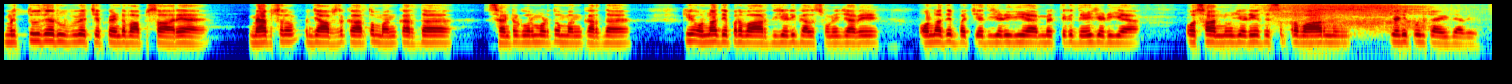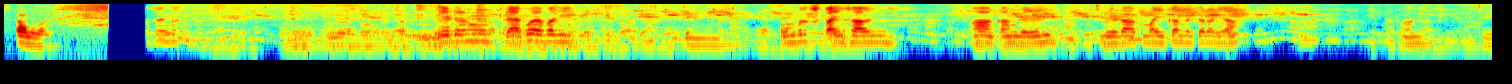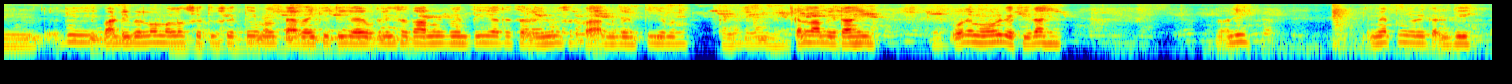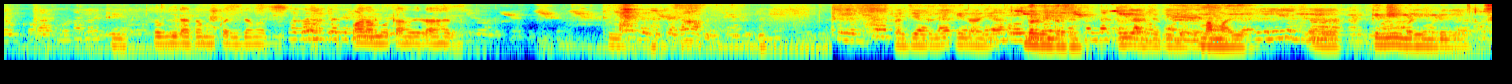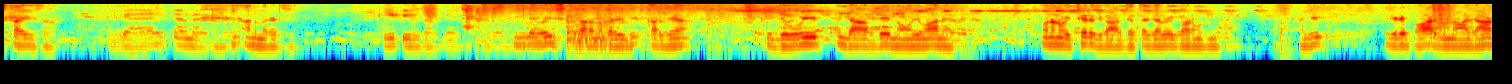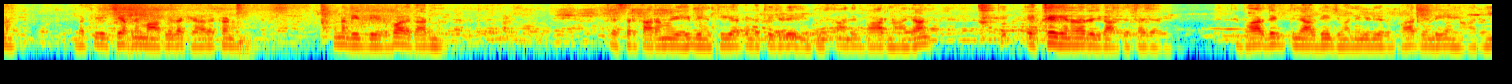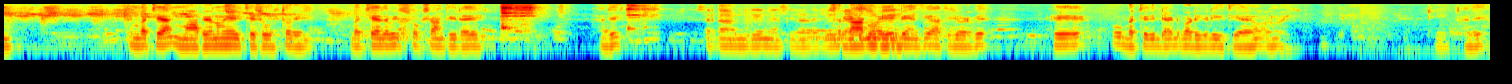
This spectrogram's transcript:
ਮ੍ਰਿਤੂ ਦੇ ਰੂਪ ਵਿੱਚ ਪਿੰਡ ਵਾਪਸ ਆ ਰਿਹਾ ਹੈ। ਮੈਂ ਪੰਜਾਬ ਸਰਕਾਰ ਤੋਂ ਮੰਗ ਕਰਦਾ ਸੈਂਟਰ ਗਵਰਨਮੈਂਟ ਤੋਂ ਮੰਗ ਕਰਦਾ ਕਿ ਉਹਨਾਂ ਦੇ ਪਰਿਵਾਰ ਦੀ ਜਿਹੜੀ ਗੱਲ ਸੁਣੀ ਜਾਵੇ, ਉਹਨਾਂ ਦੇ ਬੱਚੇ ਦੀ ਜਿਹੜੀ ਹੈ, ਮ੍ਰਿਤਕ ਦੇਹ ਜਿਹੜੀ ਆ ਉਹ ਸਾਨੂੰ ਜਿਹੜੀ ਇਸ ਪਰਿਵਾਰ ਨੂੰ ਜਿਹੜੀ ਪਹੁੰਚਾਈ ਜਾਵੇ। ਧੰਨਵਾਦ। ਸਿੰਘ ਜਿਹੜੇ ਨੂੰ ਅਟੈਕ ਹੋਇਆ ਭਾਜੀ। ਉਮਰ 27 ਸਾਲ ਦੀ। ਹਾਂ, ਕੰਗ ਗਏ ਸੀ। ਬੇੜਾ ਕਮਾਈ ਕਰਨ ਚਲਾ ਗਿਆ। ਹਾਂਜੀ। ਤੇ ਇਹਦੀ ਬਾਡੀ ਵੱਲੋਂ ਮਤਲਬ ਛੇਤੀ ਛੇਤੀ ਮਤਲਬ ਪੈਰਵਾਈ ਕੀਤੀ ਜਾਏ ਉਹਦੇ ਲਈ ਸਰਕਾਰ ਨੂੰ ਵੀ ਬੇਨਤੀ ਹੈ ਤੇ ਸਰਕਾਰ ਨੂੰ ਵੀ ਸਰਕਾਰ ਨੂੰ ਬੇਨਤੀ ਹੈ ਮਤਲਬ। ਕੱਲਾ ਬੇਟਾ ਸੀ। ਉਹਦੇ ਮੂੰਹ ਵੱਲ ਵੇਖੀਦਾ ਸੀ। ਹਾਂਜੀ। ਮੈਂ ਤੁੰਜਰੀ ਕਰੀਦੀ। ਸਬਜ਼ੀ ਦਾ ਕੰਮ ਕਰੀਦਾ ਵਾ ਮਾੜਾ ਮੋਟਾ ਜਿਹੜਾ ਹੈ ਹਾਂਜੀ ਅੰਕਲ ਜੀ ਕੀ ਨਾਂ ਜੀ ਬਲਵਿੰਦਰ ਸਿੰਘ। ਕੀ ਲੱਗਦਾ ਬੇਟੇ ਮਾਮਾ ਜੀ। ਅਹ ਕਿੰਨੀ ਉਮਰ ਸੀ ਮੁੰਡੇ ਦੀ? 27 ਸਾਲ। ਵਿਆਹਿਆ ਸੀ ਕਿ ਅਨਮੈਰਿਡ ਅਨਮੈਰਿਡ ਸੀ। ਕੀ ਅਪੀਲ ਕਰਦੇ ਹੋ? ਕੀ ਨੇ ਬਈ? ਸਰਕਾਰਾਂ ਨੂੰ ਕਰੀ ਕਰਦੇ ਆ ਕਿ ਜੋ ਵੀ ਪੰਜਾਬ ਦੇ ਨੌਜਵਾਨ ਆ ਉਹਨਾਂ ਨੂੰ ਇੱਥੇ ਰੁਜ਼ਗਾਰ ਦਿੱਤਾ ਜਾਵੇ ਗਵਰਨਮੈਂਟ ਨੂੰ। ਹਾਂਜੀ? ਤੇ ਜਿਹੜੇ ਬਾਹਰ ਨਾ ਜਾਣ ਬੱਚੇ ਇੱਥੇ ਆਪਣੇ ਮਾਪੇ ਦਾ ਖਿਆਲ ਰੱਖਣ ਉਹਨਾਂ ਦੀ ਦੇਖਭਾਲ ਕਰਨ। ਤੇ ਸਰਕਾਰਾਂ ਨੂੰ ਇਹੀ ਬੇਨਤੀ ਆ ਕਿ ਬੱਚੇ ਜਿਹੜੇ ਹਿੰਦੁਸਤਾਨ ਦੇ ਬਾਹਰ ਨਾ ਜਾਣ ਤੇ ਇੱਥੇ ਹੀ ਉਹਨਾਂ ਨੂੰ ਰੁਜ਼ਗਾਰ ਦਿੱਤਾ ਜਾਵੇ ਤੇ ਬਾਹਰ ਦੇ ਪੰਜਾਬ ਦੀਆਂ ਜਵਾਨੀ ਜਿਹੜੇ ਬਾਹਰ ਜਾਂਦੀ ਉਹ ਨਾ ਰਹਿਣ। ਤੇ ਬੱਚਿਆਂ ਮਾਪਿਆਂ ਨੂੰ ਵੀ ਇੱਥੇ ਸਹੂਲਤ ਹੋਵੇ ਬੱਚਿਆਂ ਦਾ ਵੀ ਸੁੱਖ ਸ਼ਾਂਤੀ ਰਹੇ। ਹਾਂਜੀ? ਸਰਕਾਰ ਨੂੰ ਕੀ ਮੈਸੇਜ ਕਰਦੇ ਵੀ ਸਰਕਾਰ ਨੂੰ ਇਹ ਬੇਨਤੀ ਹੱਥ ਜੋੜ ਕੇ ਕਿ ਉਹ ਬੱਚੇ ਦੀ ਡੈੱਡ ਬਾਡੀ ਜਿਹੜੀ ਇੱਥੇ ਉਹ- ਠੀਕ। ਹਾਂਜੀ?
